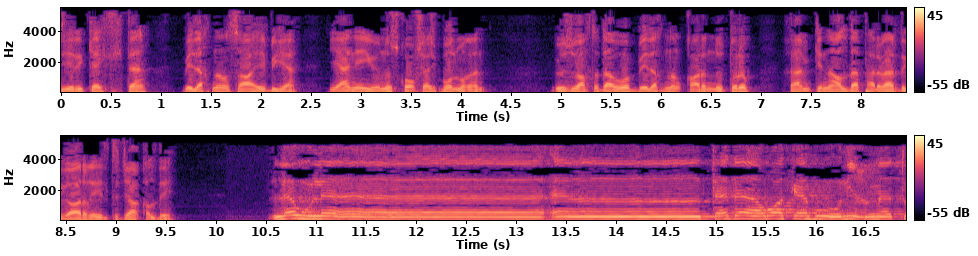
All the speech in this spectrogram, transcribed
zerikaklikda beliqning sohibiga ya'ni yunusga o'xshash bo'lmag'in o'z vaqtida u beliqning qornida turib g'amkin holda parvardigoriga iltijo qildi لولا أن تداركه نعمة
